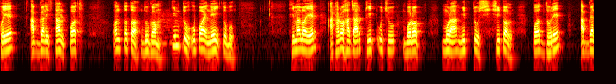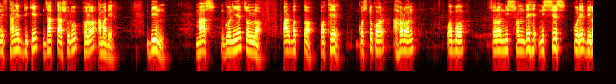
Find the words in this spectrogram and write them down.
হয়ে আফগানিস্তান পথ অন্তত দুগম। কিন্তু উপায় নেই তবু। হিমালয়ের আঠারো হাজার ফিট উঁচু বরফ মোড়া মৃত্যু শীতল পথ ধরে আফগানিস্তানের দিকে যাত্রা শুরু হলো আমাদের। দিন মাস গনিয়ে চলল। পার্বত্য পথের কষ্টকর আহরণ অব অবচরণ নিঃসন্দেহে নিঃশেষ করে দিল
